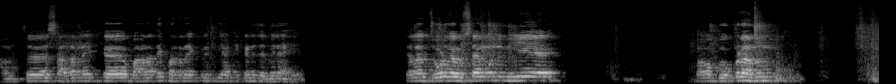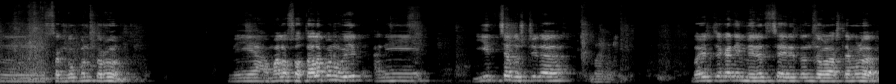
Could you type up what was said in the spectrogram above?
आमचं साधारण एक बारा ते पंधरा एकर या ठिकाणी जमीन आहे. त्याला जोड व्यवसाय म्हणून मी बाबा बोकडं आणून संगोपन करून मी आम्हाला स्वतःला पण होईल आणि ईदच्या दृष्टीनं बरेच ठिकाणी मिरज शहरीतून जवळ असल्यामुळं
